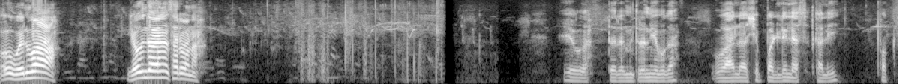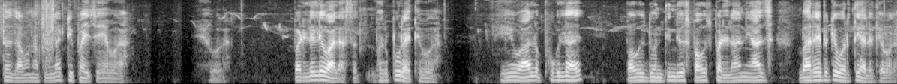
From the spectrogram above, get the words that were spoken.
ओ वैनवा घेऊन जाऊया ना सर्वांना. हे बघा तर मित्रांनो हे बघा वाल असे पडलेले असतात खाली. फक्त जाऊन आपल्याला टिपायचं हे बघा. हे बघा पडलेले वाल असतात भरपूर आहेत हे बघा. हे वाल फुगलं आहे. पाऊस दोन तीन दिवस पाऊस पडला आणि आज बऱ्यापैकी वरती आलं ते बघा.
